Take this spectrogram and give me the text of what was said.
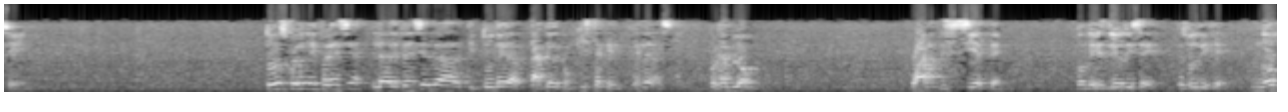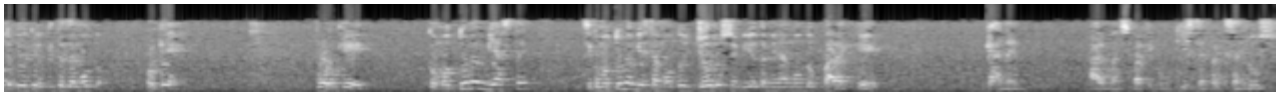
Sí. Entonces, ¿cuál es la diferencia? La diferencia es la actitud de ataque de conquista que generas. Por ejemplo, Juan 17, donde Dios dice, Jesús dice, no te pido que lo quites del mundo. ¿Por qué? Porque como tú me enviaste, si como tú me enviaste al mundo, yo los envío también al mundo para que ganen almas, para que conquisten, para que sean luz.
